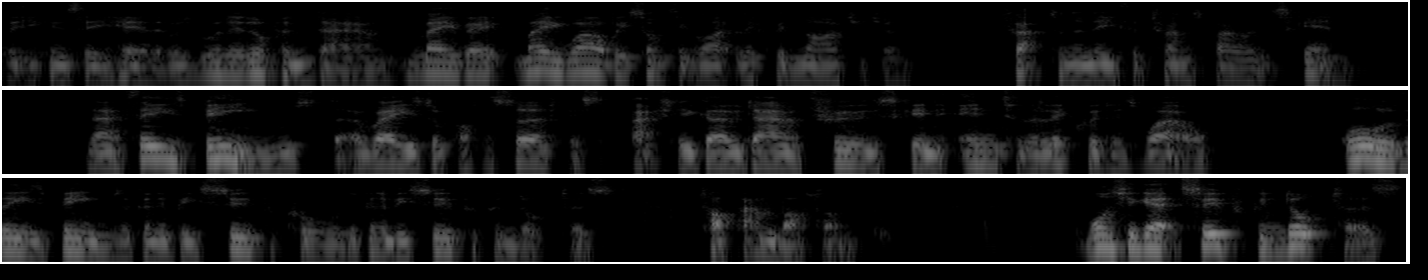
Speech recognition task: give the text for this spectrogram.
that you can see here that was running up and down may well be something like liquid nitrogen trapped underneath a transparent skin. Now, if these beams that are raised up off the surface actually go down through the skin into the liquid as well, all of these beams are going to be super cool. They're going to be superconductors, top and bottom. Once you get superconductors,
